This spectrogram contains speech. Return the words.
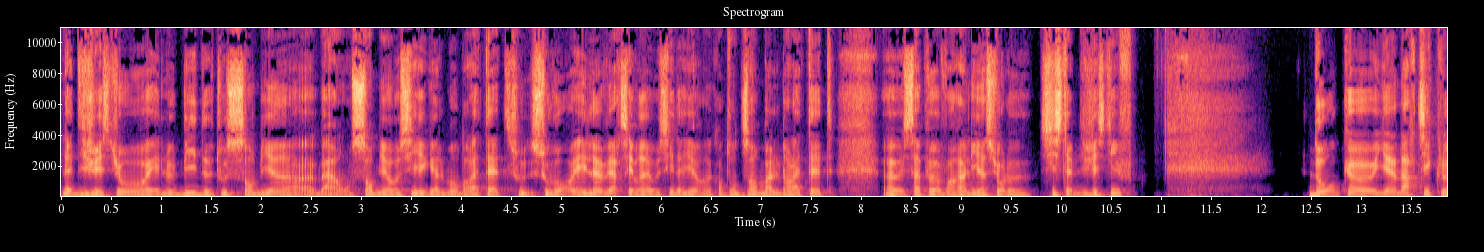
la digestion et le bide tout se sent bien, bah, on se sent bien aussi également dans la tête, souvent, et l'inverse est vrai aussi d'ailleurs, hein, quand on se sent mal dans la tête, ça peut avoir un lien sur le système digestif. Donc, il y a un article,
